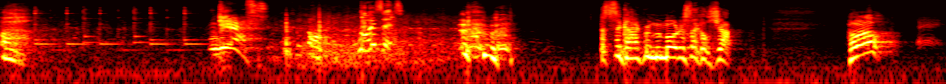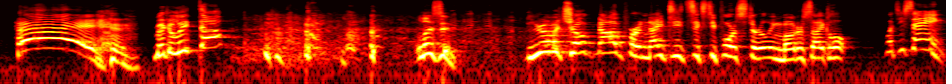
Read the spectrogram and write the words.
Oh. Yes! Who is it? That's the guy from the motorcycle shop. Hello? Hey! Miguelito? Listen, do you have a choke knob for a 1964 Sterling motorcycle? What's he saying?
